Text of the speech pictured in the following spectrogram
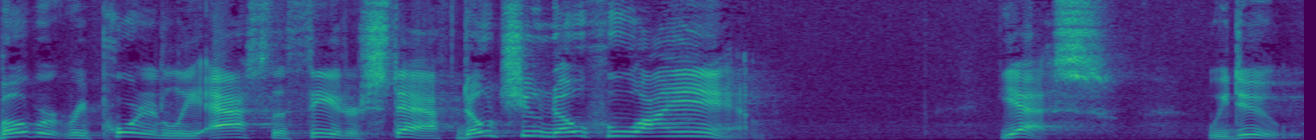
Boebert reportedly asked the theater staff, Don't you know who I am? Yes, we do.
